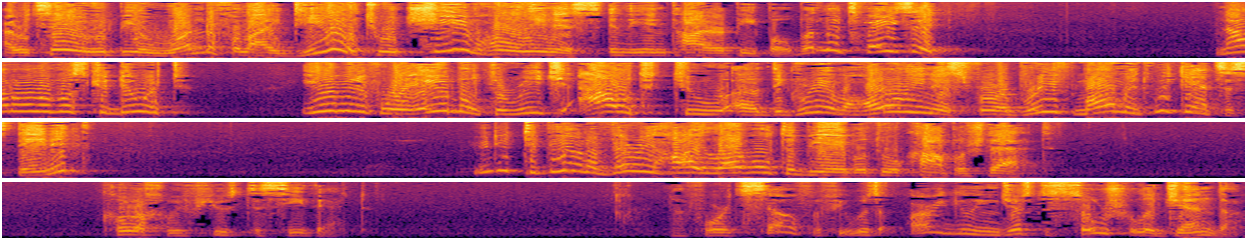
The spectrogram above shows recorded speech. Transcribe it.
I would say it would be a wonderful ideal to achieve holiness in the entire people. But let's face it, not all of us could do it. Even if we're able to reach out to a degree of holiness for a brief moment, we can't sustain it. You need to be on a very high level to be able to accomplish that. Korach refused to see that. Now for itself, if he was arguing just a social agenda,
